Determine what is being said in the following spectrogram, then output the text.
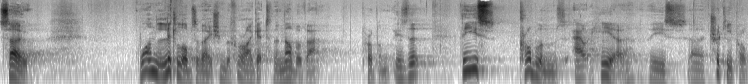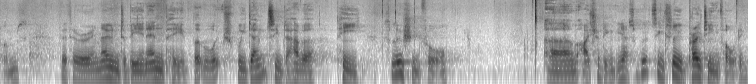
So, one little observation before I get to the nub of that problem is that these problems out here, these uh, tricky problems that are known to be in NP, but which we don't seem to have a P solution for, um, I should, yes, let's include protein folding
